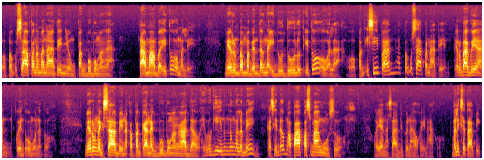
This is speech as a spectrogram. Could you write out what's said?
O, pag-usapan naman natin yung pagbubunganga. Tama ba ito o mali? Meron bang magandang naidudulot ito o wala? O pag-isipan at pag-usapan natin. Pero bago yan, kwento ko muna to. Merong nagsabi na kapag ka nagbubunga nga daw, eh wag iinom ng malamig kasi daw mapapasma ang nguso. O yan, nasabi ko na okay na ako. Balik sa topic.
